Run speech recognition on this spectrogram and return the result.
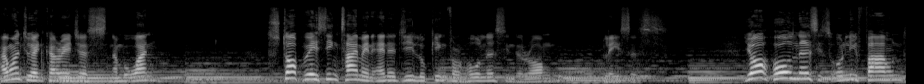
I want to encourage us number one, stop wasting time and energy looking for wholeness in the wrong places. Your wholeness is only found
